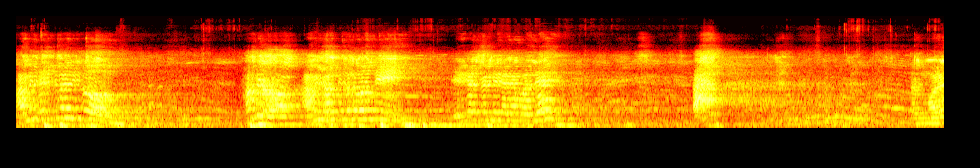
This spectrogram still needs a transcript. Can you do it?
আমি দেখতে পারি তো। আমি সত্যি কথা বলছি এটা শুনে কেন বললে আহ! তোর? মরে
